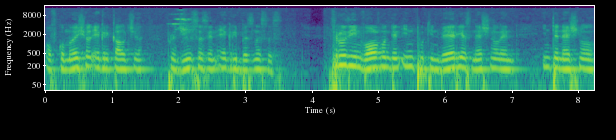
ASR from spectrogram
of commercial agriculture producers and agribusinesses through the involvement and input in various national and international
